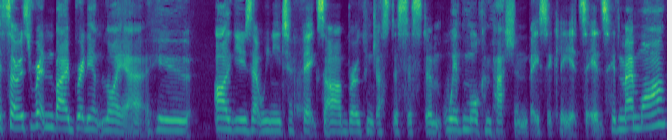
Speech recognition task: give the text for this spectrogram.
so it's written by a brilliant lawyer who argues that we need to fix our broken justice system with more compassion basically. It's it's his memoir.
